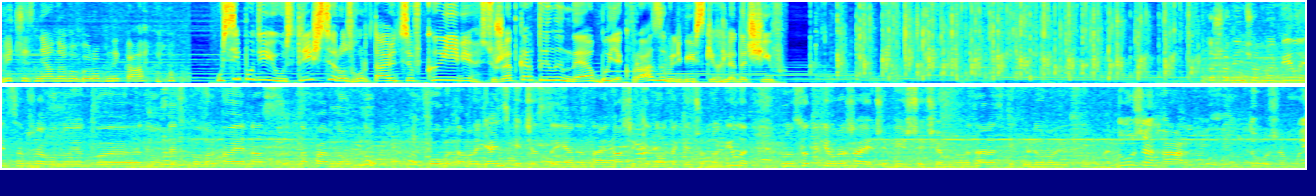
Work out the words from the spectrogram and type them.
вітчизняного виробника. Усі події у стрічці розгортаються в Києві. Сюжет картини неабияк вразив львівських глядачів. То, що він чорно-білий, це вже воно якби ну десь повертає нас, напевно, ну кого там радянські часи, я не знаю, наше кіно таке чорно-біле, воно все-таки вражаюче більше, ніж зараз ті кольорові фільми. Дуже гарний фільм, дуже. Ми,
